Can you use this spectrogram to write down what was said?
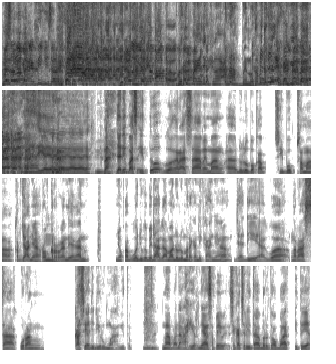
Nggak soalnya main FTV soalnya. Jadi lu ngerti apa-apa. Gue tuh pengennya dikenal anak band loh, tapi ternyata FPV juga ya. Ah, iya, iya, iya, iya, iya, iya. Nah, jadi pas itu gue ngerasa memang eh, dulu bokap sibuk sama kerjaannya, rocker kan dia kan. Nyokap gue juga beda agama dulu mereka nikahnya. Jadi ya gue ngerasa kurang kasih aja di rumah gitu. Nah pada akhirnya sampai singkat cerita bertobat gitu ya.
